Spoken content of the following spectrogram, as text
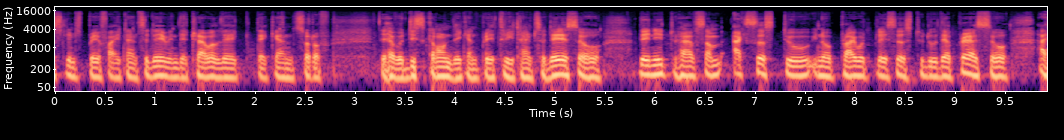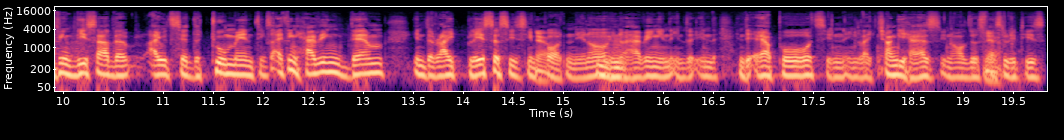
Muslims pray five times a day. When they travel, they, they can sort of, they have a discount, they can pray three times a day. So they need to have some access to, you know, private places to do their prayers. So I think these are the, I would say, the two main things. I think having them in the right places is important, you know, you mm-hmm. know, having in, in, the, in, the, in the airports, in, in like Changi has, you know, all those Yeah. facilities.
